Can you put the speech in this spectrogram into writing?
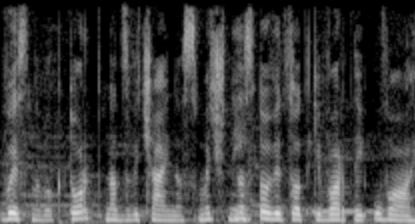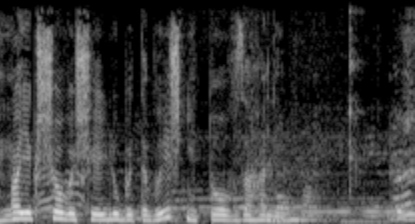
Висновок торт надзвичайно смачний, на 100% вартий уваги. А якщо ви ще й любите вишні, то взагалі Бомба. Дуже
